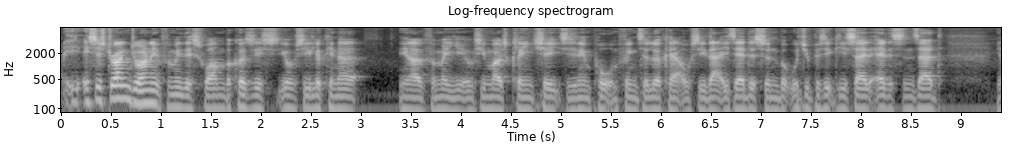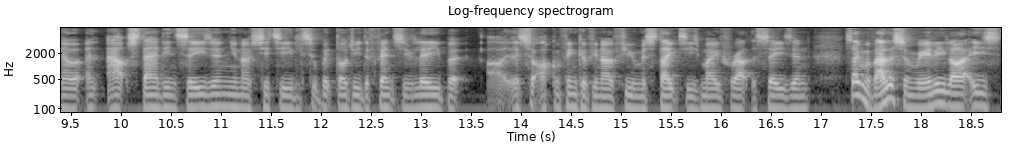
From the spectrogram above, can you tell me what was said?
It's a strange one, is for me, this one, because you're obviously looking at you know, for me, obviously most clean sheets is an important thing to look at. Obviously, that is Ederson, But would you particularly say that Ederson's had, you know, an outstanding season? You know, City a little bit dodgy defensively, but I, I can think of you know a few mistakes he's made throughout the season. Same with Alisson, really. Like he's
